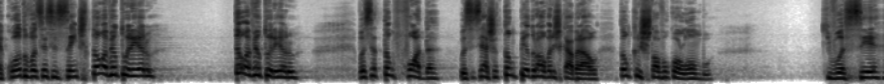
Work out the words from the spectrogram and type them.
é quando você se sente tão aventureiro, tão aventureiro, você é tão foda, você se acha tão Pedro Álvares Cabral, tão Cristóvão Colombo, que você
